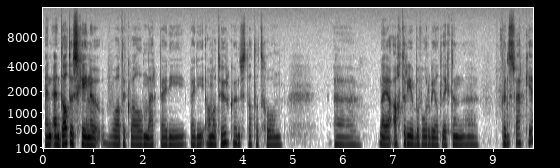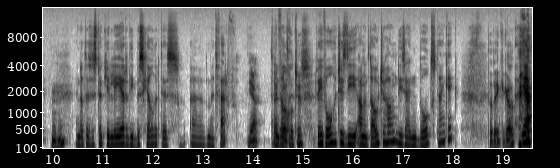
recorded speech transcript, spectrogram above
En, en dat is gene wat ik wel merk bij die, bij die amateurkunst, dat dat gewoon... eh, nou ja, achter je bijvoorbeeld ligt een kunstwerkje. Mhm. En dat is een stukje leer die beschilderd is met verf. Ja, twee En dat- vogeltjes, Twee vogeltjes die aan een touwtje hangen, die zijn dood, denk ik. dat denk ik ook. Ja.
